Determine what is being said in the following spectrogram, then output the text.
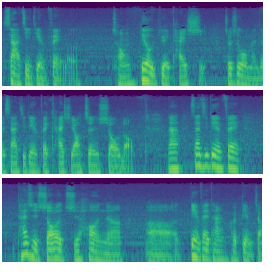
夏季电费了，从六月开始。就是我们的夏季电费开始要征收了，那夏季电费开始收了之后呢，呃，电费它会变比较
